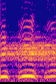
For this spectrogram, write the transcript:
Hehehehe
